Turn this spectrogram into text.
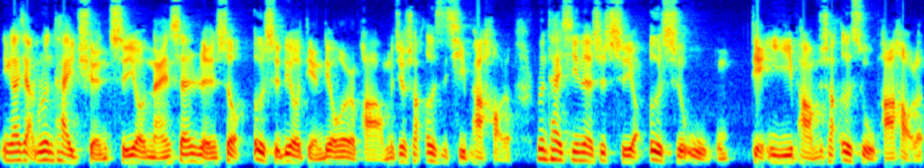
应该讲，润泰全持有南山人寿二十六点六二趴，我们就算二十七趴好了。润泰新呢是持有二十五点一一趴，我们就算二十五趴好了。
